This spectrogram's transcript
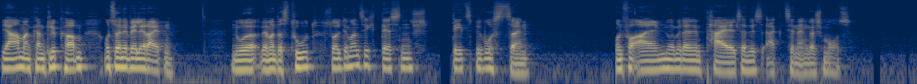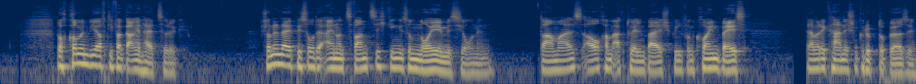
Ja, man kann Glück haben und so eine Welle reiten. Nur wenn man das tut, sollte man sich dessen stets bewusst sein. Und vor allem nur mit einem Teil seines Aktienengagements. Doch kommen wir auf die Vergangenheit zurück. Schon in der Episode 21 ging es um neue Emissionen. Damals auch am aktuellen Beispiel von Coinbase, der amerikanischen Kryptobörse.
